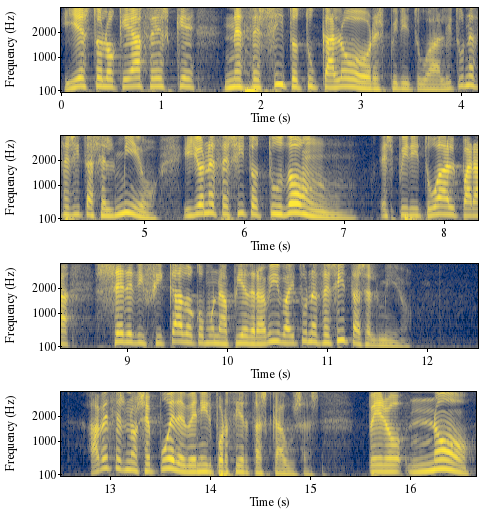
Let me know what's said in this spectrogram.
Y esto lo que hace es que necesito tu calor espiritual y tú necesitas el mío y yo necesito tu don espiritual para ser edificado como una piedra viva y tú necesitas el mío. A veces no se puede venir por ciertas causas, pero no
